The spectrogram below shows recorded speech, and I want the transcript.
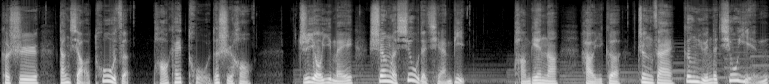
可是，当小兔子刨开土的时候，只有一枚生了锈的钱币，旁边呢还有一个正在耕耘的蚯蚓。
